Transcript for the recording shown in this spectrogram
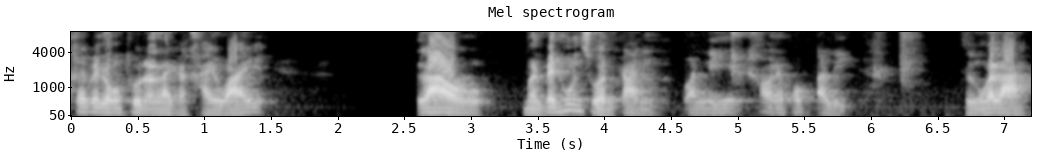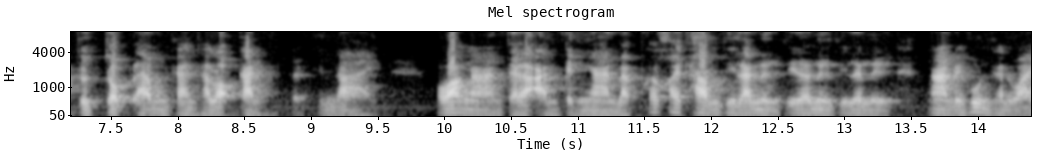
เคยไปลงทุนอะไรกับใครไว้ เรา เหมือนเป็นหุ้นส่วนกันวันนี้เข้าในภพอริถึงเวลาจุดจบแล้วเหมือนกันทะเลาะกันเกิดขึ้นได้ เพราะว่างานแต่ละอันเป็นงานแบบค่อยๆทำทีละหนึ่งทีละหนึ่งทีละหนึ่งงานไปหุ้นกันไว้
